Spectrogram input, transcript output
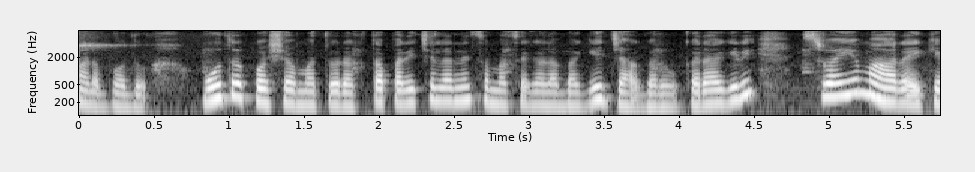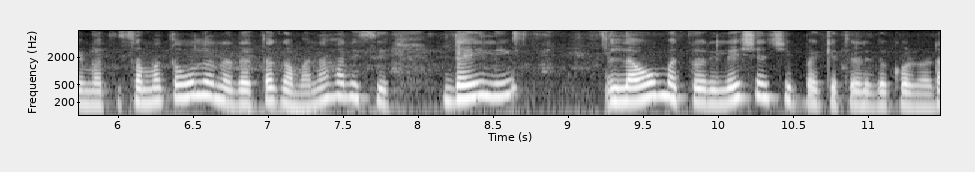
ಮಾಡಬಹುದು. ಮೂತ್ರಕೋಶ ಮತ್ತು ರಕ್ತ ಪರಿಚಲನೆ ಸಮಸ್ಯೆಗಳ ಬಗ್ಗೆ ಜಾಗರೂಕರಾಗಿರಿ. ಸ್ವಯಂ ಆರೈಕೆ ಮತ್ತು ಸಮತೋಲನದತ್ತ ಗಮನ ಹರಿಸಿ. ಡೈಲಿ ಲವ್ ಮತ್ತು ರಿಲೇಷನ್ಶಿಪ್ ಬಗ್ಗೆ ತಿಳಿದುಕೊಳ್ಳೋಣ.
